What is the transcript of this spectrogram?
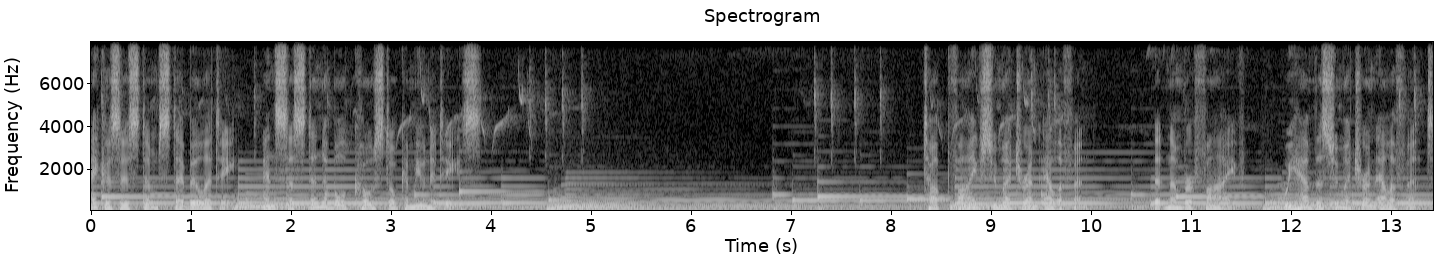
ecosystem stability, and sustainable coastal communities. Top 5 Sumatran Elephant At number 5, we have the Sumatran elephant,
